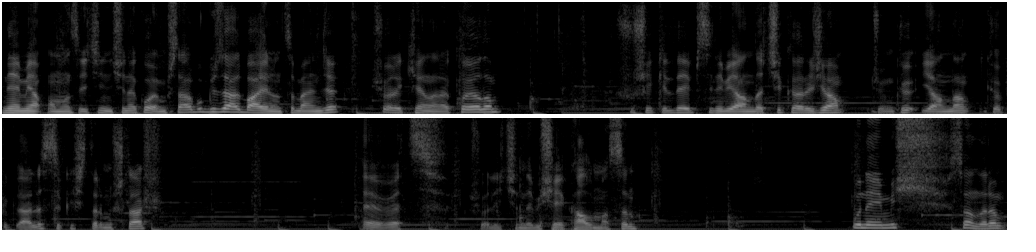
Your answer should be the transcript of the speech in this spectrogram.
nem yapmaması için içine koymuşlar. Bu güzel bir ayrıntı bence. Şöyle kenara koyalım. Şu şekilde hepsini bir anda çıkaracağım. Çünkü yandan köpüklerle sıkıştırmışlar. Evet. Şöyle içinde bir şey kalmasın. Bu neymiş? Sanırım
